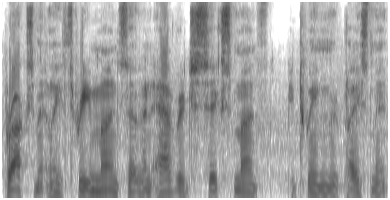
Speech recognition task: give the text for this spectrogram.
Approximately three months of an average six month between replacement.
